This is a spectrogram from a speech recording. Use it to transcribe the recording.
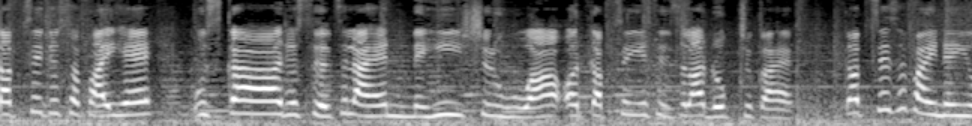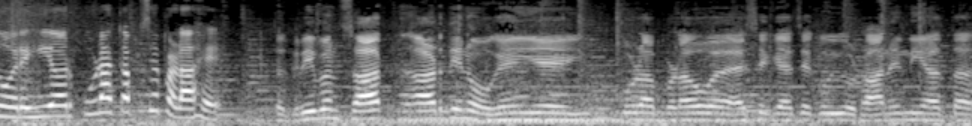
कब से जो सफ़ाई है, उसका जो सिलसिला है नहीं शुरू हुआ और कब से ये सिलसिला रुक चुका है। कब से सफ़ाई नहीं हो रही है और कूड़ा कब से पड़ा है? तकरीबन सात आठ दिन हो गए ये कूड़ा पड़ा हुआ है। ऐसे कैसे कोई उठाने नहीं आता।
